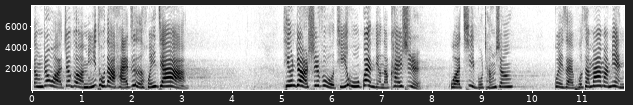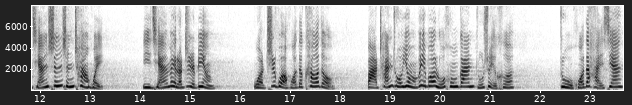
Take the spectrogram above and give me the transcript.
等着我这个迷途的孩子回家啊！听着师傅醍醐灌顶的开示，我泣不成声。跪在菩萨妈妈面前，深深忏悔。以前为了治病，我吃过活的蝌蚪，把蟾蜍用微波炉烘干煮水喝，煮活的海鲜，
